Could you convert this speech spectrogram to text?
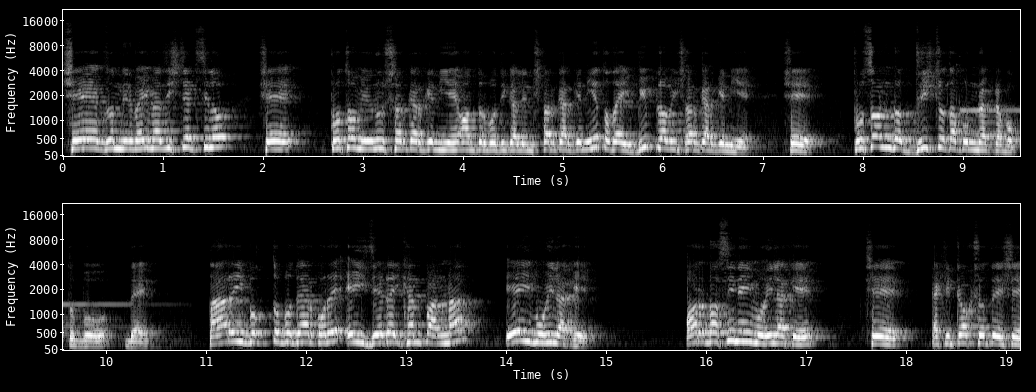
সে একজন নির্বাহী ম্যাজিস্ট্রেট ছিল। সে প্রথম ইউনুস সরকারকে নিয়ে, অন্তর্বর্তীকালীন সরকারকে নিয়ে, তথা এই বিপ্লবী সরকারকে নিয়ে সে প্রচণ্ড ধৃষ্টতাপূর্ণ একটা বক্তব্য দেয়। তার এই বক্তব্য দেওয়ার পরে এই জেডাই খান পান্না এই মহিলাকে অরবাসিন এই মহিলাকে সে একটি টক শোতে এসে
